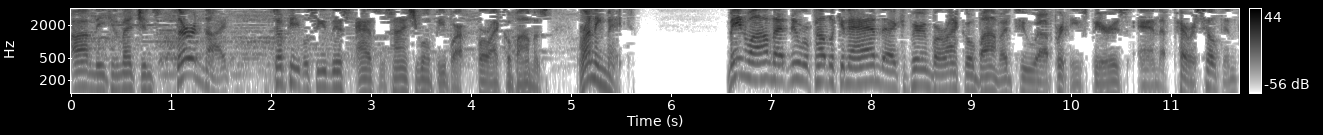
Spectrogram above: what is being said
on the convention's third night, Some people see this as a sign she won't be Bar- Barack Obama's running mate. Meanwhile, that new Republican ad uh, comparing Barack Obama to uh, Britney Spears and uh, Paris Hilton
